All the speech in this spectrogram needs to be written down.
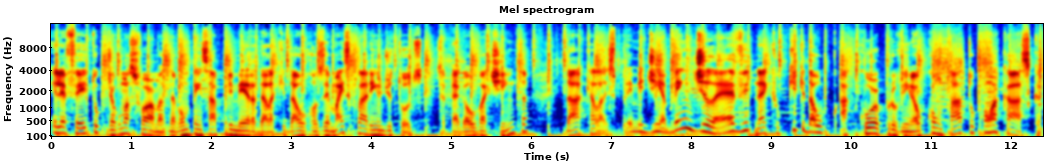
ele é feito de algumas formas, né? Vamos pensar a primeira dela, que dá o rosé mais clarinho de todos. Você pega a uva tinta, dá aquela espremidinha bem de leve, né? Que o que, que dá o- a cor pro vinho? É o contato com a casca.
